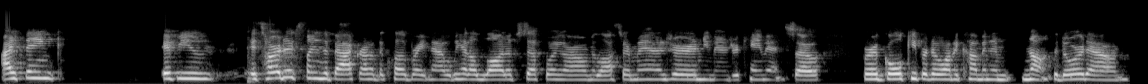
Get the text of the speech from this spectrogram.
I think if you it's hard to explain the background of the club right now, but we had a lot of stuff going on. We lost our manager, a new manager came in. So for a goalkeeper to want to come in and knock the door down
